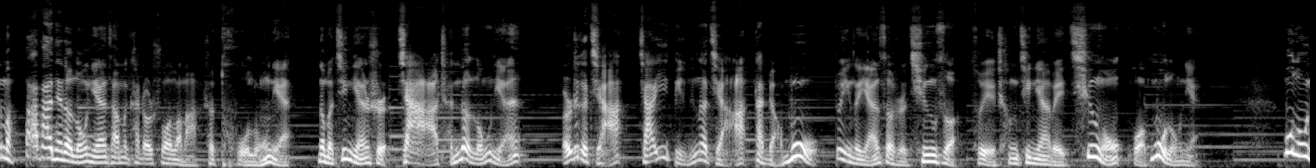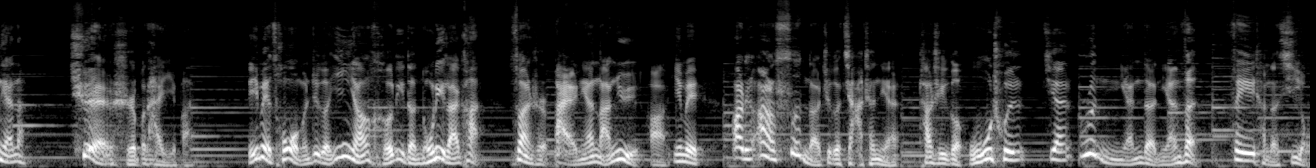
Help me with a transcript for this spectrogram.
那么八八年的龙年，咱们开头说了嘛，是土龙年。那么今年是甲辰的龙年，而这个甲甲乙丙丁的甲代表木，对应的颜色是青色，所以称今年为青龙或木龙年。木龙年呢，确实不太一般，因为从我们这个阴阳合历的农历来看，算是百年难遇啊。因为二零二四的这个甲辰年，它是一个无春兼闰年的年份，非常的稀有。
